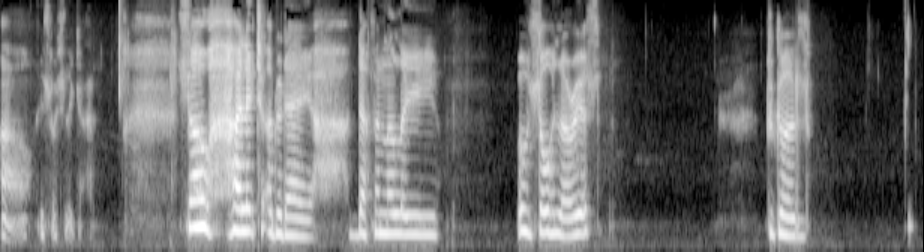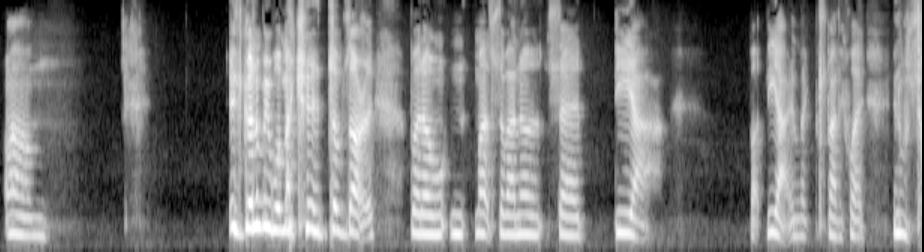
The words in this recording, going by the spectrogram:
Uh, especially can. So, highlight of the day. Definitely, it was so hilarious because um it's gonna be with my kids. I'm sorry, but um, what Savannah said, "dia," but "dia" in like the Spanish way, and it was so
